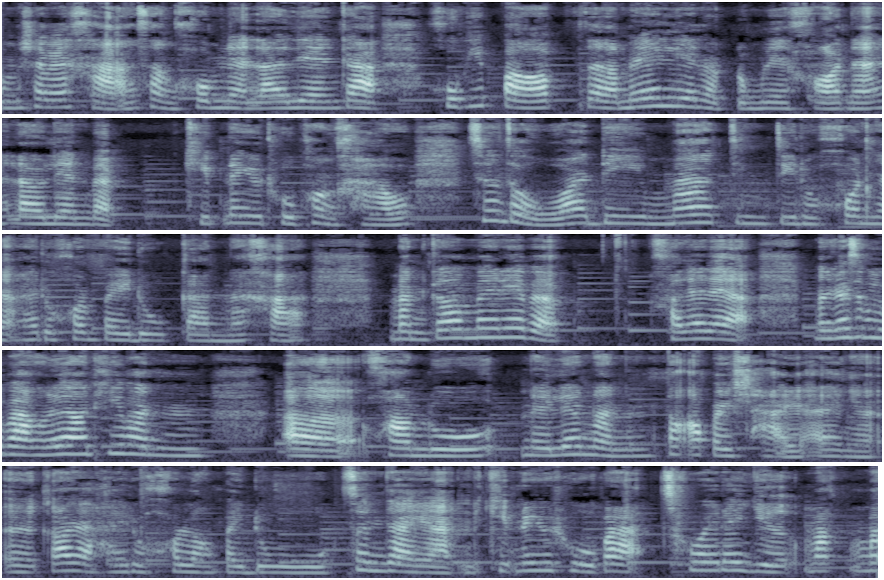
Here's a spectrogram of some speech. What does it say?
มใช่ไหมคะ สังคมเนี่ยเราเรียนกับครูพี่ป๊อปแต่เราไม่ได้เรียนแบบโรงเรียนคอร์สนะ เราเรียนแบบ คลิปใน YouTube ของเขา ซึ่งจะบอกว่าดีมากจริงๆ ทุกคนอยากให้ทุกคนไปดูกันนะคะ มันก็ไม่ได้แบบเขาเรียกอะไรอะมันก็จะมีบางเรื่องที่มันเอ่อความรู้ในเรื่องนั้นต้องเอาไปใช้อะไรเงี้ยเออก็อยากให้ทุกคนลองไปดู ส่วนใหญ่อะคลิปใน YouTube อะช่วยได้เยอะม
